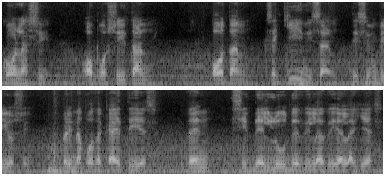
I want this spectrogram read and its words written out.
κόλαση όπως ήταν όταν ξεκίνησαν τη συμβίωση πριν από δεκαετίες. Δεν συντελούνται δηλαδή αλλαγές.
